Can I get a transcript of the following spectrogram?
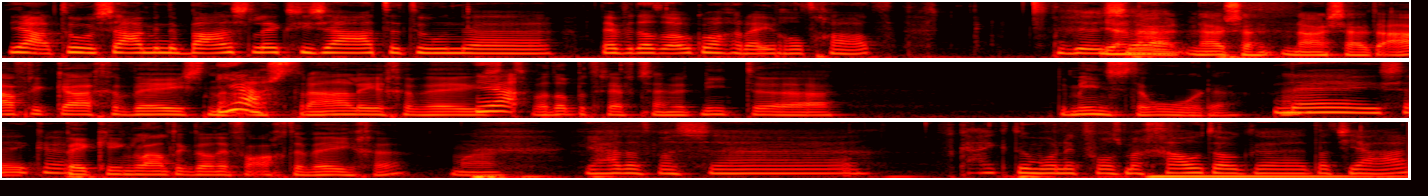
ja, toen we samen in de baanselectie zaten... toen eh, hebben we dat ook wel geregeld gehad. Dus, ja, naar, naar, Zu- naar Zuid-Afrika geweest, naar Ja. Australië geweest. Ja. Wat dat betreft zijn het niet de minste woorden. hè? Nee, zeker. Peking laat ik dan even achterwege. Maar Ja, dat was. kijken, toen won ik volgens mij goud ook dat jaar.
